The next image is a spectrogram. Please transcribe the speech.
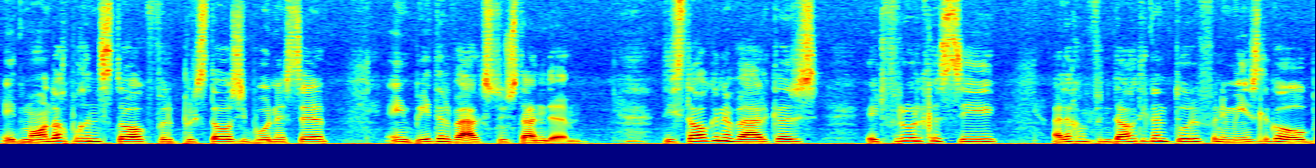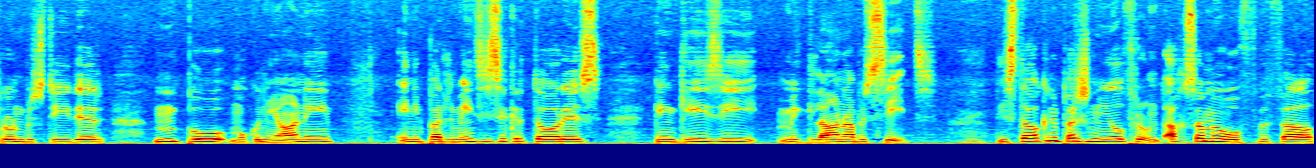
het maandag begin staak vir prestatiebonusse en beter werkstoestande. Die stakende werkers het vroeger gesê, hulle gaan vandag die kantore van die menselike hulpbronbestuurder Mpo Mokonyane en die parlementiesekretaris Gengezi Miglana beset. Die stakende personeel veronachtsame hofbevel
